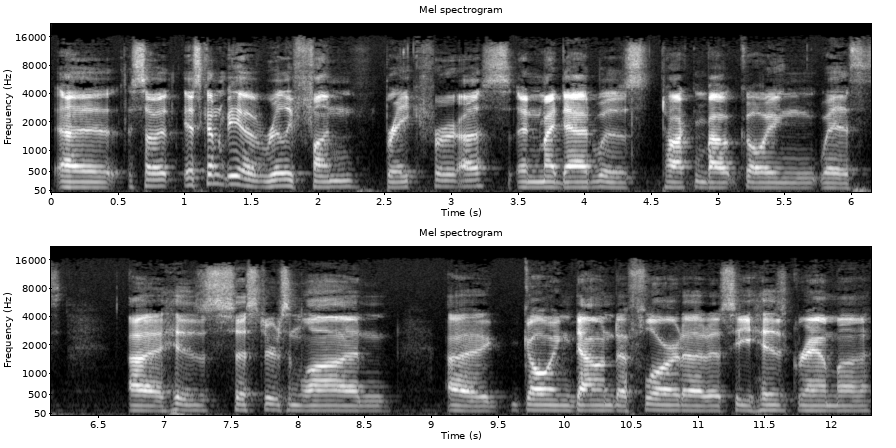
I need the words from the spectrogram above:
Uh, so it, it's going to be a really fun break for us. And my dad was talking about going with uh, his sisters-in-law and uh, going down to Florida to see his grandma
